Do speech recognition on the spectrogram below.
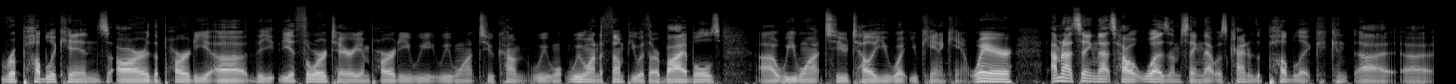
Republicans are the party, uh, the the authoritarian party. We we want to come, we we want to thump you with our Bibles. Uh, we want to tell you what you can and can't wear. I'm not saying that's how it was. I'm saying that was kind of the public con- uh, uh,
